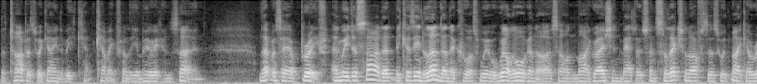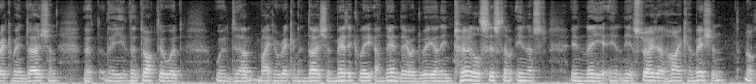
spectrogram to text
The typists were going to be coming from the American zone. That was our brief, and we decided because in London, of course, we were well organised on migration matters, and selection officers would make a recommendation that the the doctor would would um, make a recommendation medically, and then there would be an internal system in us in the in the Australian High Commission, not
